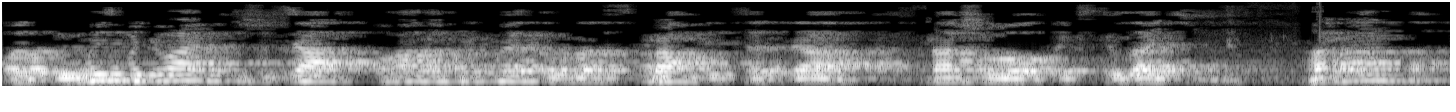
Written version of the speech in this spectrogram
От, ми сподіваємося, що ця погана прикмета вона справдиться для нашого, так сказати, гаранта.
